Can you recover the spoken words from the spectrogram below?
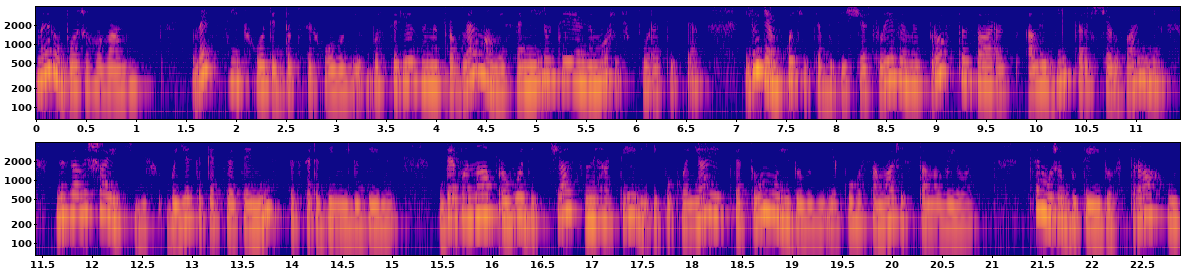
Миру Божого вам! Весь світ ходить до психологів, бо з серйозними проблемами самі люди не можуть впоратися. Людям хочеться бути щасливими просто зараз, але біль та розчарування не залишають їх, бо є таке святе місце всередині людини, де вона проводить час в негативі і поклоняється тому ідолові, якого сама ж встановила. Це може бути ідол страху,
